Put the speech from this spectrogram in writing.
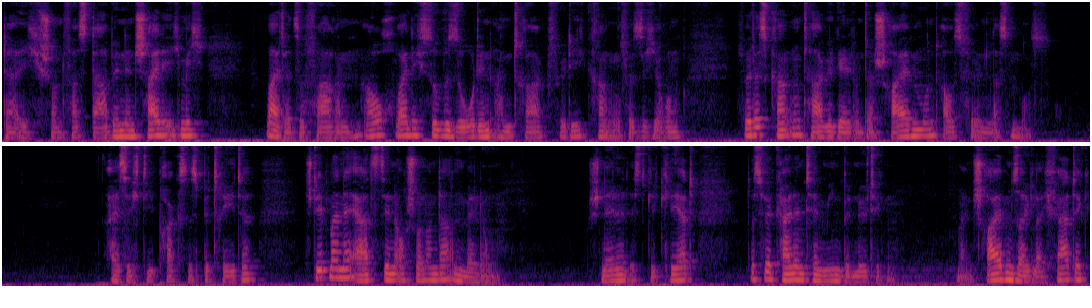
Da ich schon fast da bin, entscheide ich mich, weiterzufahren, auch weil ich sowieso den Antrag für die Krankenversicherung für das Krankentagegeld unterschreiben und ausfüllen lassen muss. Als ich die Praxis betrete, steht meine Ärztin auch schon an der Anmeldung. Schnell ist geklärt, dass wir keinen Termin benötigen. Mein Schreiben sei gleich fertig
